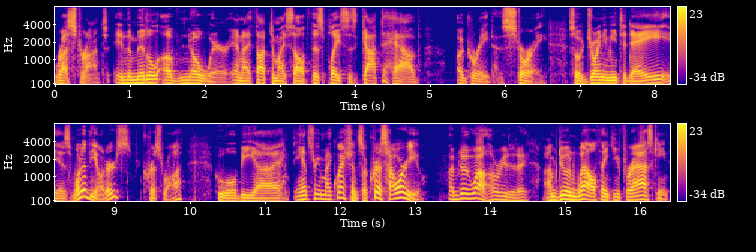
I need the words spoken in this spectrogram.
restaurant in the middle of nowhere. And I thought to myself, this place has got to have a great story. So joining me today is one of the owners, Chris Roth, who will be uh, answering my questions. So, Chris, how are you? I'm doing well. How are you today? I'm doing well. Thank you for asking.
